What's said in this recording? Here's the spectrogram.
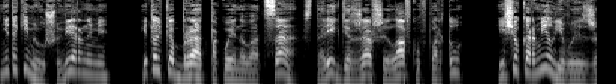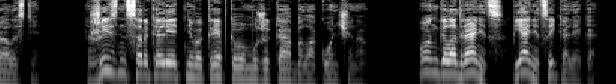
не такими уж верными, и только брат покойного отца, старик, державший лавку в порту, еще кормил его из жалости. Жизнь сорокалетнего крепкого мужика была кончена. Он голодранец, пьяница и калека.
